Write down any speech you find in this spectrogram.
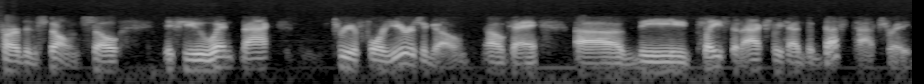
carved in stone. So if you went back three or four years ago, okay, uh, the place that actually had the best tax rate,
